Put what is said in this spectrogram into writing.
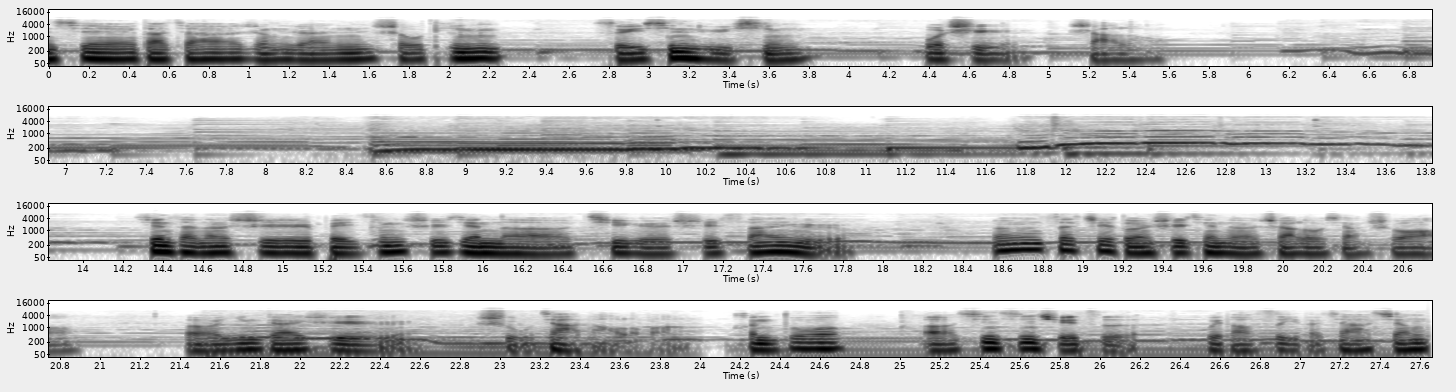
感谢大家仍然收听《随心旅行》，我是沙漏。现在呢是北京时间的七月十三日，嗯，在这段时间呢，沙漏想说啊，呃，应该是暑假到了吧，很多呃莘莘学子回到自己的家乡，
